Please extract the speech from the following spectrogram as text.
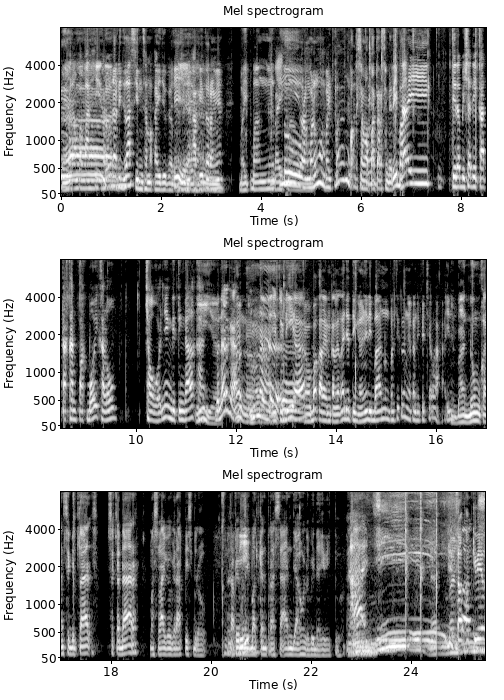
Terima kasih Itu udah dijelasin sama Kai juga. Iya. Api itu orangnya baik banget. Baik banget. orang Bandung mah baik banget. Pak sama pacar sendiri baik. tidak bisa dikatakan fuckboy kalau cowoknya yang ditinggalkan. Iya. benar nggak? Nah, itu dia. Coba kalian-kalian aja tinggalnya di Bandung, pasti kalian gak akan dikecewain. Ini Bandung bukan sekitar sekedar masalah geografis, Bro. Tapi, Tapi- melibatkan perasaan jauh lebih dari itu. Kiwil.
